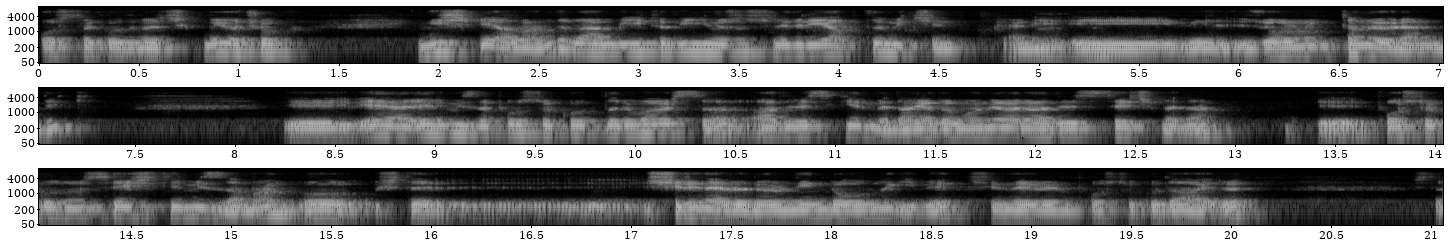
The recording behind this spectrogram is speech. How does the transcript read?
posta koduna çıkmıyor. Çok niş bir alandı. Ben B2B'yi uzun süredir yaptığım için yani Hı hı. e, bir zorunluluktan öğrendik. E, eğer elimizde posta kodları varsa adres girmeden ya da manuel adresi seçmeden e, posta kodunu seçtiğimiz zaman o işte e, Şirin Evren örneğinde olduğu gibi Şirin Evren'in posta kodu ayrı. işte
